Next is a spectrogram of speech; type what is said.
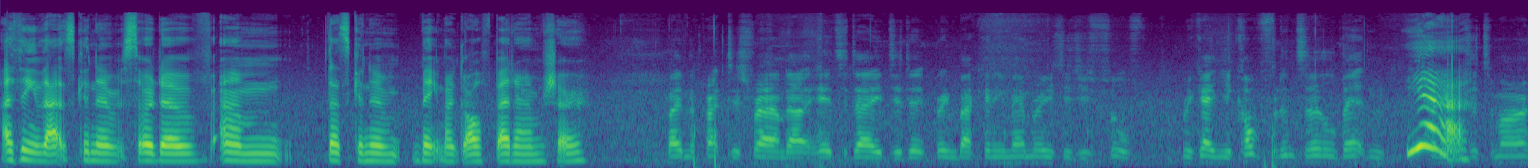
I think that's gonna sort of um, that's gonna make my golf better, I'm sure. Playing the practice round out here today, did it bring back any memories? Did you sort of regain your confidence a little bit and yeah. tomorrow.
